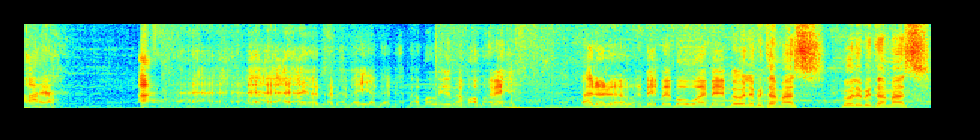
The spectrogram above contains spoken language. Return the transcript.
Ay. Böyle bitemez. Böyle bitemez.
